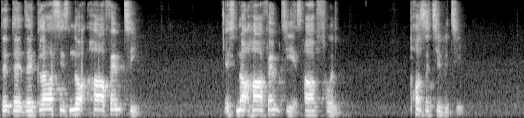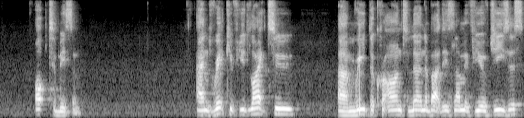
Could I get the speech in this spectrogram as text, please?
The, the, the glass is not half empty. It's not half empty, it's half full. Positivity, optimism. And Rick, if you'd like to um, read the Quran to learn about the Islamic view of Jesus,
